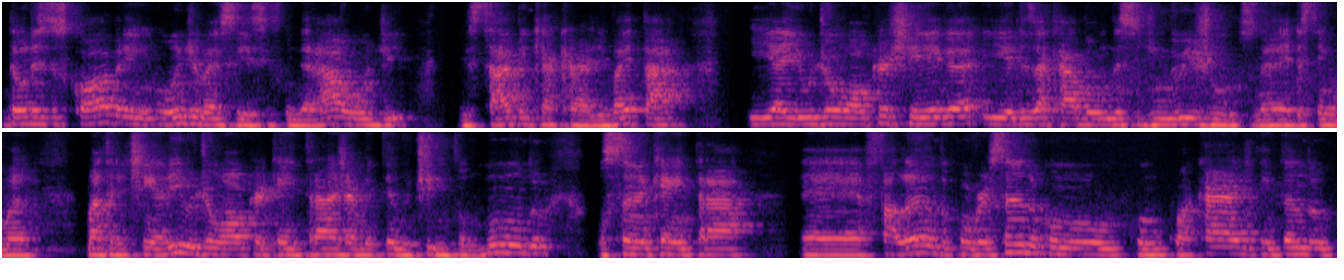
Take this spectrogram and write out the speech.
Então eles descobrem onde vai ser esse funeral, onde eles sabem que a Carly vai estar, tá, e aí o John Walker chega e eles acabam decidindo ir juntos, né? Eles têm uma, uma tretinha ali, o John Walker quer entrar já metendo tiro em todo mundo, o Sam quer entrar é, falando, conversando com, com, com a Carly, tentando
